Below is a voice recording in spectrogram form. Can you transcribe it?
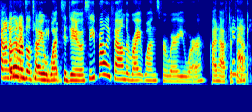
found other ones will tell you what to do. So you probably found the right ones for where you were. I'd have to yeah. think.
